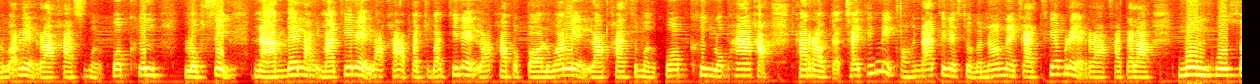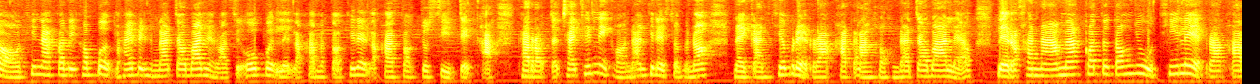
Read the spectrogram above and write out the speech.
หรือว่าเลทราคาเสมอควบครึ่งลบสิบน้ำได้ไหลมาที่เลทราคาปัจจุบันที่เลทราคาปปหรือว่าเลทราคาเสมอควบครึ่งลบห้าค่ะ ถ้าเราจะใช้เทคนิคของทางด้านที่เลทส่วนบนนอกในการเทียบเลทราคาตารางหนึ่งคูณสองที่นักตอนนี้เขาเปิดมาให้เป็นทางด้านเจ้าบ้านอย่างราซิโอเปิดเลทราคามาต่อที่เลทราคา 2.47 ค่ะ ถ้าเราจะใช้เทคนิคของด้านที่เลทส่วนนอกในการเทียบเรทราคาตารางของด้านเจ้าบ้านแล้วเรทราคาน้ำนะก็จะต้องอยู่ที่เรทราคา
